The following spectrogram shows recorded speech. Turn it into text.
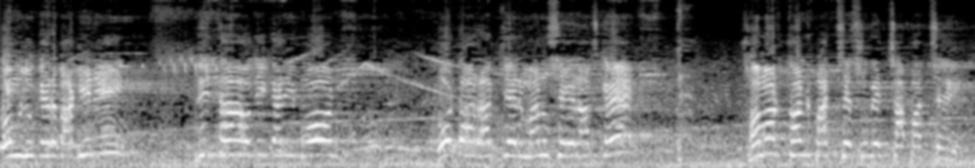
তমলুকের বাঘিনী বৃদ্ধা অধিকারী বোন, গোটা রাজ্যের মানুষের আজকে সমর্থন পাচ্ছে, শুভেচ্ছা পাচ্ছে।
